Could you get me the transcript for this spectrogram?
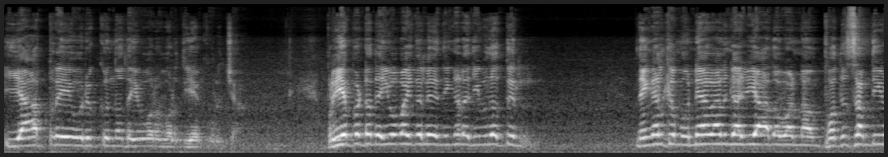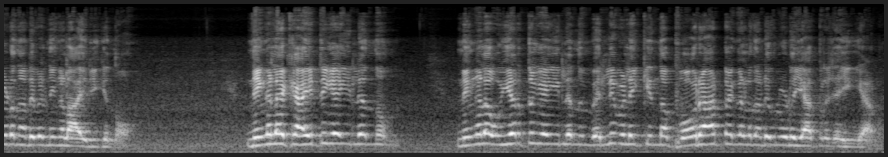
യാത്രയെ ഒരുക്കുന്ന ദൈവപ്രവൃത്തിയെക്കുറിച്ചാണ്. പ്രിയപ്പെട്ട ദൈവവൈതലെ നിങ്ങളുടെ ജീവിതത്തിൽ നിങ്ങൾക്ക് മുന്നേറാൻ കഴിയാതെ വണ്ണം പ്രതിസന്ധിയുടെ നടുവിൽ നിങ്ങളായിരിക്കുന്നു. നിങ്ങളെ കയറ്റുകയില്ലെന്നും നിങ്ങളെ ഉയർത്തുകയില്ലെന്നും വെല്ലുവിളിക്കുന്ന പോരാട്ടങ്ങളുടെ നടുവിലൂടെ യാത്ര ചെയ്യുകയാണ്.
